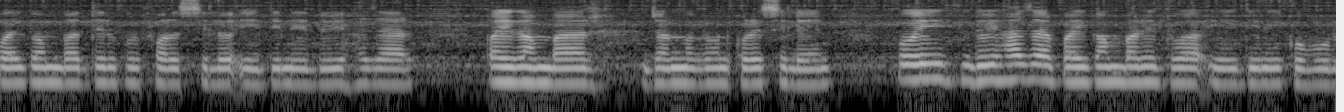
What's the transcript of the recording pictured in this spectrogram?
পয়গম্বরদের উপর ফরজ ছিল। এই দিনে দুই হাজার পয়গম্বর জন্মগ্রহণ করেছিলেন। ওই দুই হাজার পয়গম্বরের দোয়া এই দিনে কবুল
